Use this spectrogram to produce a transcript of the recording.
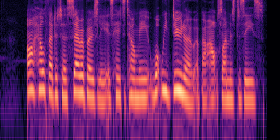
Our health editor, Sarah Boseley, is here to tell me what we do know about Alzheimer's disease.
